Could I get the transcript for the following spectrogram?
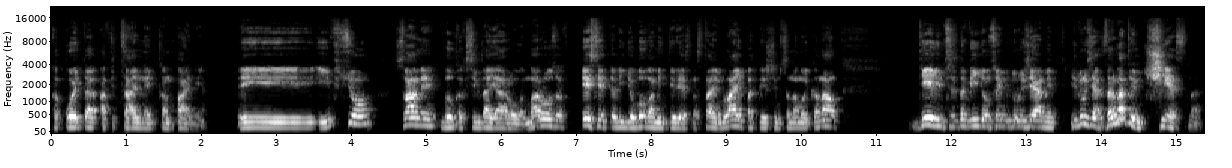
какой-то официальной компании. И, и все. С вами был, как всегда, я, Ролан Морозов. Если это видео было вам интересно, ставим лайк, подпишемся на мой канал, делимся этим видео своими друзьями. И, друзья, зарабатываем честно.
